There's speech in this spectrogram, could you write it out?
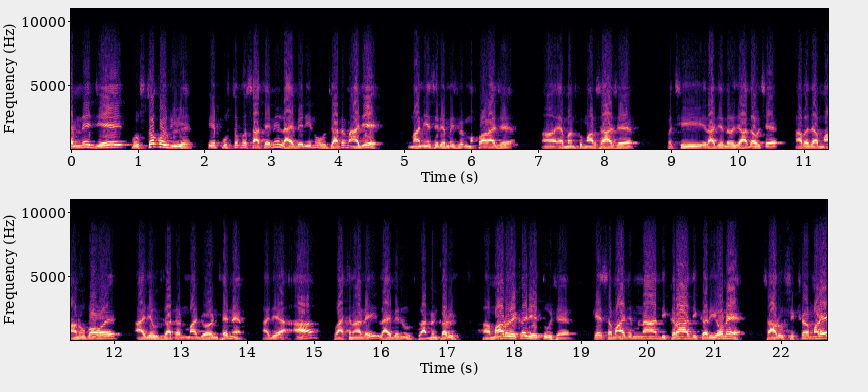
એમને જે પુસ્તકો જોઈએ એ પુસ્તકો સાથેની લાઇબ્રેરીનું ઉદ્ઘાટન આજે માનીય શ્રી રમેશભાઈ મકવાણા છે હેમંત કુમાર શાહ છે, પછી રાજેન્દ્ર જાદવ છે. આ બધા મહાનુભાવોએ આજે ઉદ્ઘાટનમાં જોઈન થઈને આજે આ વાંચનાલય લાઇબ્રેરીનું ઉદ્ઘાટન કર્યું. અમારો એક જ હેતુ છે કે સમાજના દીકરા દીકરીઓને સારું શિક્ષણ મળે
